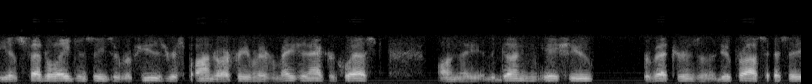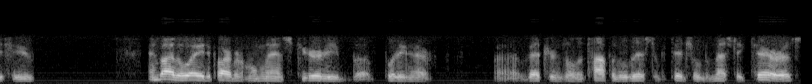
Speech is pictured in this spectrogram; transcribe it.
against federal agencies that refuse to respond to our Freedom of Information Act request on the, the gun issue for veterans and the due process issue. And by the way, Department of Homeland Security uh, putting our uh, veterans on the top of the list of potential domestic terrorists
